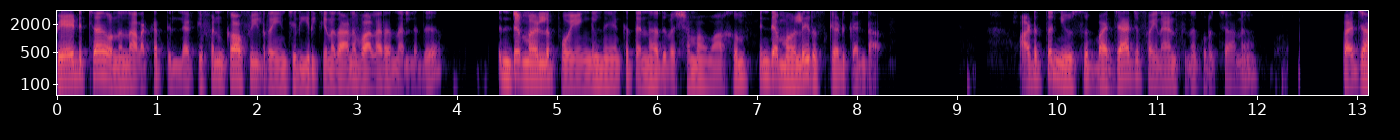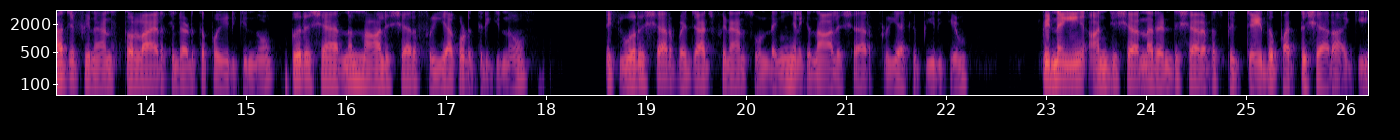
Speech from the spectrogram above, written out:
പേടിച്ചാൽ ഒന്നും നടക്കത്തില്ല. കിഫൻ കോഫി റേഞ്ചിൽ ഇരിക്കുന്നതാണ് വളരെ നല്ലത്. എന്റെ മുകളിൽ പോയെങ്കിൽ നിങ്ങൾക്ക് തന്നെ അത് വിഷമമാകും. എന്റെ മുകളിൽ റിസ്ക് എടുക്കണ്ട. അടുത്ത ന്യൂസ് ബജാജ് ഫൈനാൻസിനെ കുറിച്ചാണ്. ബജാജ് ഫിനാൻസ് 900ന്റെ അടുത്ത് പോയിരിക്കുന്നു. ഒരു ഷെയറിന് നാല് ഷെയർ ഫ്രീയാ കൊടുത്തിരിക്കുന്നു. എനിക്ക് ഒരു ഷെയർ ബജാജ് ഫിനാൻസ് ഉണ്ടെങ്കിൽ എനിക്ക് നാല് ഷെയർ ഫ്രീയാ കിട്ടിയിരിക്കും. പിന്നെ ഈ അഞ്ച് ഷെയറിനെ രണ്ട് ഷെയർ അപ്പം സ്പ്ലിറ്റ് ചെയ്ത് 10 ഷെയർ ആക്കി.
